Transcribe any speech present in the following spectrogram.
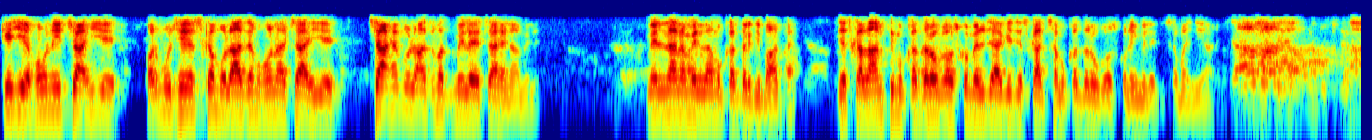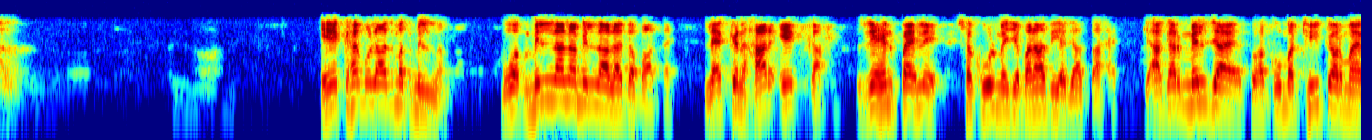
کہ یہ ہونی چاہیے اور مجھے اس کا ملازم ہونا چاہیے، چاہے ملازمت ملے، چاہے نہ ملے۔ ملنا نہ ملنا مقدر کی بات ہے۔ جس کا لانتی مقدر ہوگا اس کو مل جائے گی، جس کا اچھا مقدر ہوگا اس کو نہیں ملے گی، سمجھ نہیں آ رہی۔ ایک ہے ملازمت ملنا۔ وہ ملنا نہ ملنا علیحدہ بات ہے، لیکن ہر ایک کا۔ ذہن پہلے سکول میں یہ بنا دیا جاتا ہے کہ اگر مل جائے تو حکومت ٹھیک ہے اور میں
